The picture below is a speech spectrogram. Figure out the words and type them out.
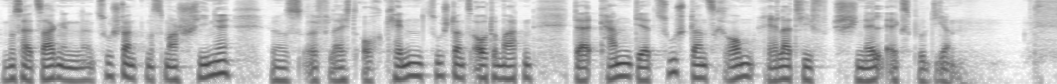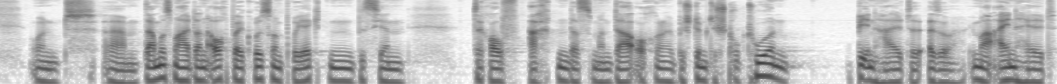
muss halt sagen, in Zustandsmaschine, wie wir es äh, vielleicht auch kennen, Zustandsautomaten, da kann der Zustandsraum relativ schnell explodieren. Und ähm, da muss man halt dann auch bei größeren Projekten ein bisschen darauf achten, dass man da auch eine bestimmte Strukturen beinhaltet, also immer einhält,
